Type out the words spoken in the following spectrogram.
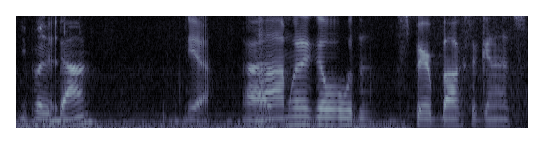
You put Shit. it down. Yeah. Uh. I'm gonna go with the spirit box again. It's,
